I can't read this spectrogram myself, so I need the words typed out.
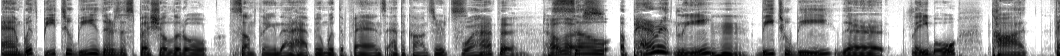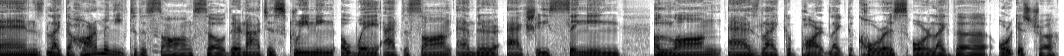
And with BTOB, there's a special little something that happened with the fans at the concerts. What happened? Tell us. So apparently, Mhm. BTOB, their label, taught fans like the harmony to the song. So they're not just screaming away at the song and they're actually singing along as like a part, like the chorus or like the orchestra.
